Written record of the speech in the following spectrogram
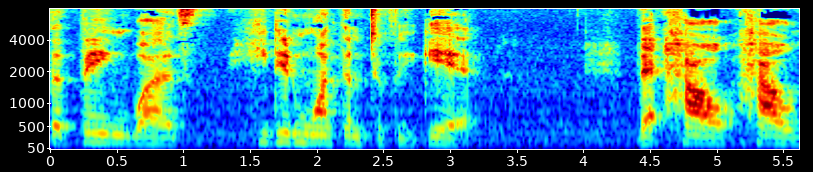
the thing was, he didn't want them to forget that how how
